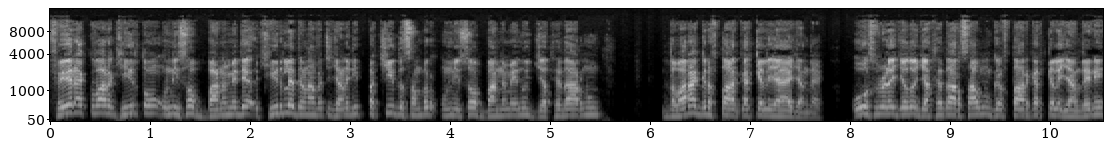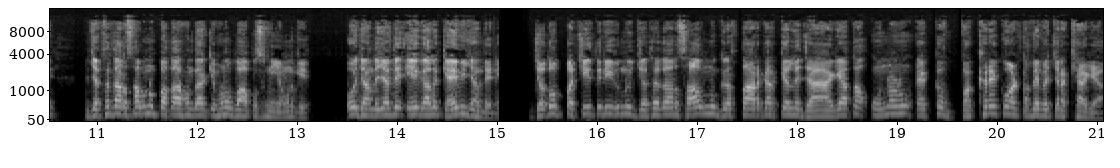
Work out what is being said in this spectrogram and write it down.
ਫਿਰ ਇੱਕ ਵਾਰ ਅਖੀਰ ਤੋਂ 1992 ਦੇ ਅਖੀਰਲੇ ਦਿਨਾਂ ਵਿੱਚ ਜਾਣੀ ਦੀ 25 ਦਸੰਬਰ 1992 ਨੂੰ ਜਥੇਦਾਰ ਨੂੰ ਦੁਬਾਰਾ ਗ੍ਰਿਫਤਾਰ ਕਰਕੇ ਲਿਜਾਇਆ ਜਾਂਦਾ ਹੈ। ਉਸ ਵੇਲੇ ਜਦੋਂ ਜਥੇਦਾਰ ਸਾਹਿਬ ਨੂੰ ਗ੍ਰਿਫਤਾਰ ਕਰਕੇ ਲਿਜਾਂਦੇ ਨੇ, ਜਥੇਦਾਰ ਸਾਹਿਬ ਨੂੰ ਪਤਾ ਹੁੰਦਾ ਕਿ ਹੁਣ ਉਹ ਵਾਪਸ ਨਹੀਂ ਆਉਣਗੇ। ਉਹ ਜਾਂਦੇ ਜਾਂਦੇ ਇਹ ਗੱਲ ਕਹਿ ਵੀ ਜਾਂਦੇ ਨੇ, ਜਦੋਂ 25 ਤਰੀਕ ਨੂੰ ਜਥੇਦਾਰ ਸਾਹਿਬ ਨੂੰ ਗ੍ਰਿਫਤਾਰ ਕਰਕੇ ਲਿਜਾਇਆ ਗਿਆ ਤਾਂ ਉਹਨਾਂ ਨੂੰ ਇੱਕ ਵੱਖਰੇ ਕੁਆਟਰ ਦੇ ਵਿੱਚ ਰੱਖਿਆ ਗਿਆ।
